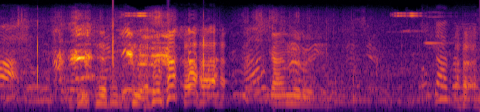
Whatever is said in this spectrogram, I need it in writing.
С камеры. Ну да, да.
